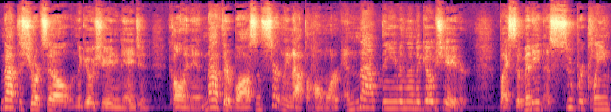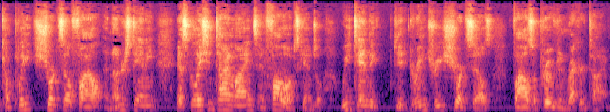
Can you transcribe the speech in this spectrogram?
Not the short sale negotiating agent calling in, not their boss, and certainly not the homeowner, and not the, even the negotiator. By submitting a super clean, complete short sale file and understanding escalation timelines and follow-up schedule, we tend to get Green Tree short sales files approved in record time.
